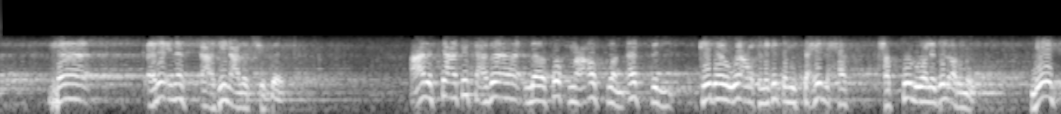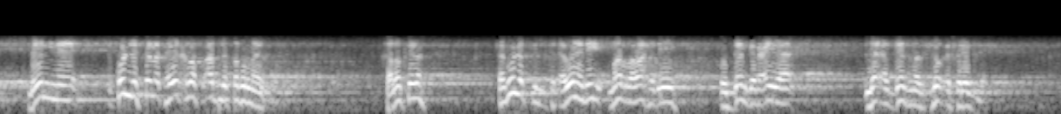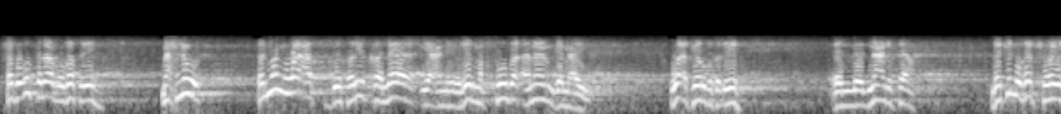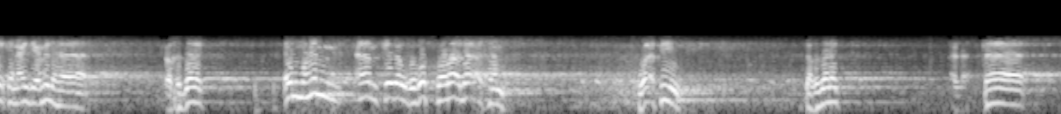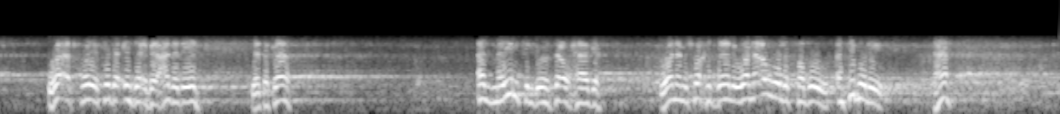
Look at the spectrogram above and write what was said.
فألاقي ناس قاعدين على الشباك. على الساعة تسعة بقى لا تصنع أصلا قفل كده واعرف إنك أنت مستحيل هتطول ولا دي القرموط. ليه؟ لأن كل السمك هيخلص قبل الطابور ما يخلص. خلاص كده؟ فبقول لك في الأونة دي مرة واحد إيه؟ قدام جمعية لقى الجزمة بتلق في رجله. فببص لقى الرباط إيه؟ محلول. فالمهم وقف بطريقة لا يعني غير مقصودة أمام جمعية. وقف يربط الايه؟ النعل بتاعه. لكنه غاب شوية كان عايز يعملها. واخد بالك؟ المهم قام كده وبيبص وراه لقى خمسه واقفين. واخد بالك؟ فوقف شوية كده إذا بالعدد إيه؟ يتكاثر قال ما يمكن بيوزعوا حاجة وأنا مش واخد بالي وأنا أول الطابور أسيبه ليه؟ ها؟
